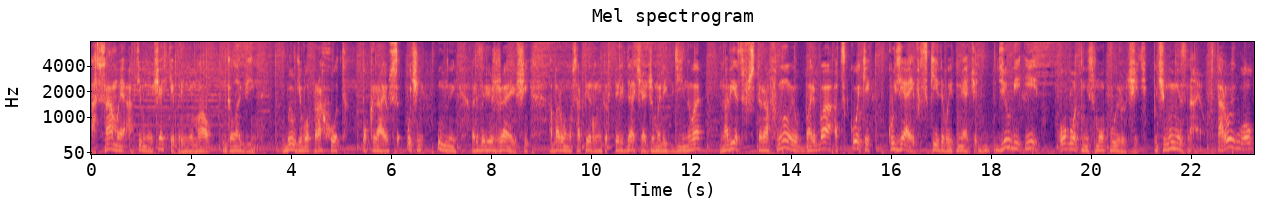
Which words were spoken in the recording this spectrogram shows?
а самое активное участие принимал Головин. Был его проход по краю с очень умной, разряжающей оборону соперников передачи от Джамаледдинова. Навес в штрафную, борьба, отскоки. Кузяев скидывает мяч Дюби и Облак не смог выручить. Почему, не знаю. Второй гол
